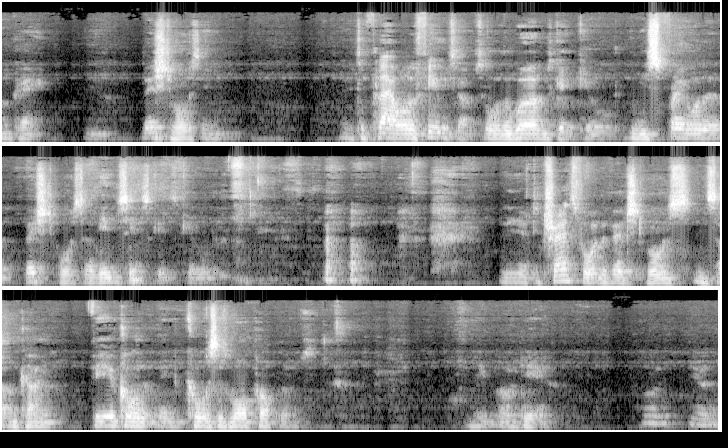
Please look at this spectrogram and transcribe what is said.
Okay. Vegetables in, to plough all the fields up so all the worms get killed. And you spray all the vegetables so the insects get killed. and you have to transport the vegetables in some kind of vehicle that then causes more problems. oh dear. Well, you know,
